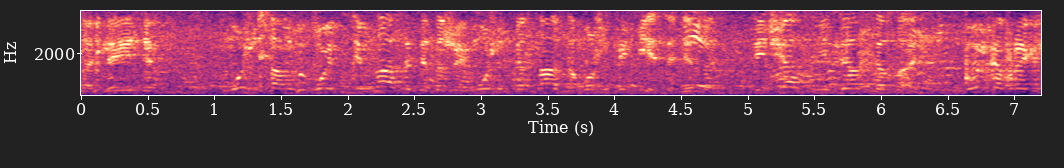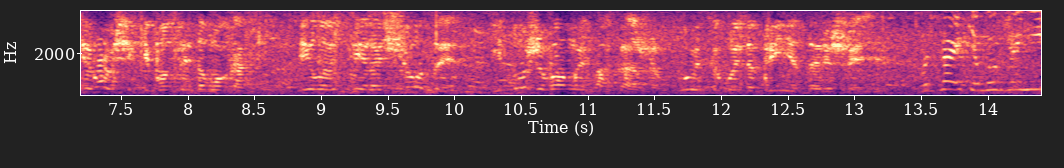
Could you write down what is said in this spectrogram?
нужно для этих. Может там будет 17 этажей, может 15, а может и 10. Это сейчас нельзя сказать. Только проектировщики после того, как сделают все расчеты, и тоже вам их покажем. Будет какое-то принято решение. Вы знаете, мы уже не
